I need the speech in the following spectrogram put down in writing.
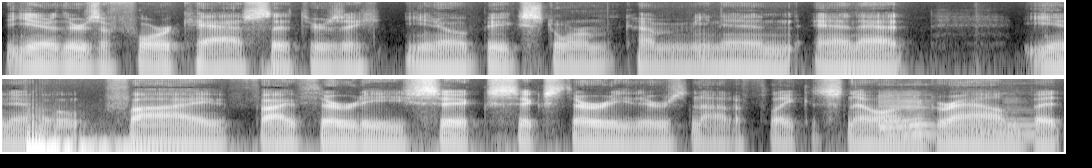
you know, there's a forecast that there's a, you know, a big storm coming in, and at, you know, five, five thirty, six, six thirty, there's not a flake of snow on the ground, but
